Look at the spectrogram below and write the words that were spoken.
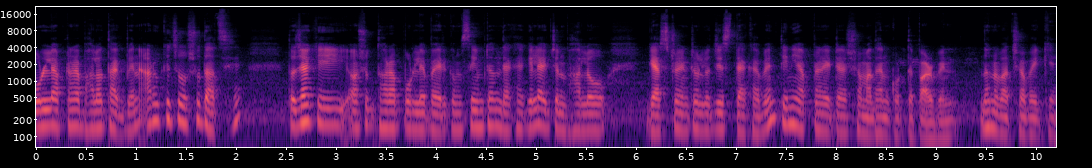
করলে আপনারা ভালো থাকবেন। আরও কিছু ওষুধ আছে। তো যাকে, এই অসুখ ধরা পড়লে বা এরকম সিমটম দেখা গেলে একজন ভালো গ্যাস্ট্রোএন্টোলজিস্ট দেখাবেন, তিনি আপনার এটার সমাধান করতে পারবেন। ধন্যবাদ সবাইকে।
